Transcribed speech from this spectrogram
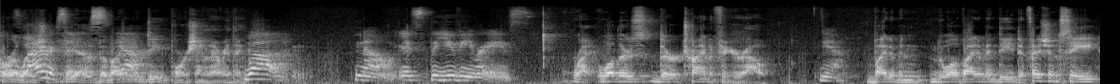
correlation. viruses, Yeah, the vitamin yeah. D portion and everything. Well, no, it's the UV rays. right. Well, there's they're trying to figure out Yeah. vitamin well vitamin D deficiency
